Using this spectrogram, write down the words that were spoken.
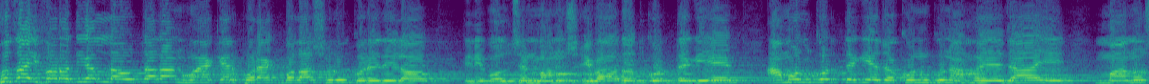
হুজাইফা রাদিয়াল্লাহু তাআলা একের পর এক বলা শুরু করে দিল। তিনি বলছেন, মানুষ ইবাদত করতে গিয়ে, আমল করতে গিয়ে যখন গুনাহ হয়ে যায়, মানুষ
